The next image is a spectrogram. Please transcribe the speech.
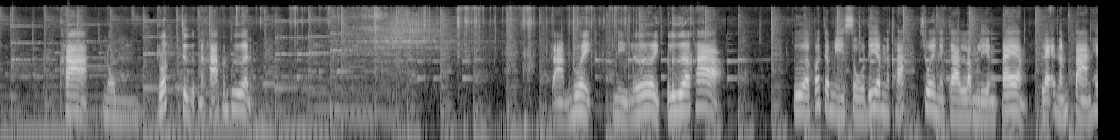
ๆ ค่ะ นมรสจืดนะคะเพื่อนๆ ตามด้วยนี่เลยเกลือค่ะ เกลือก็จะมีโซเดียมนะคะ ช่วยในการลำเลียงแป้ง และน้ำตาลให้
